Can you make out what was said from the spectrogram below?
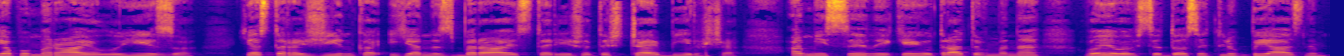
Я помираю, Луїзо, я стара жінка, і я не збираюсь старішати ще більше, а мій син, який утратив мене, виявився досить люб'язним,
